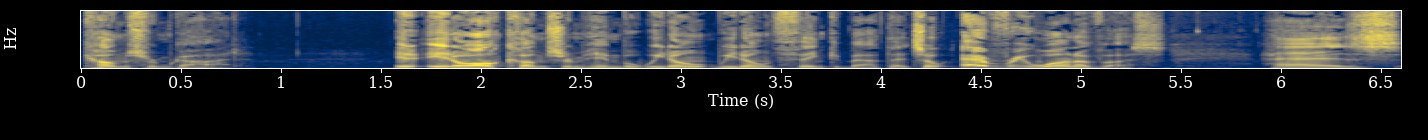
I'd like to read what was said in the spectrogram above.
comes from God. It, it all comes from Him, but we don't we don't think about that. So every one of us has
